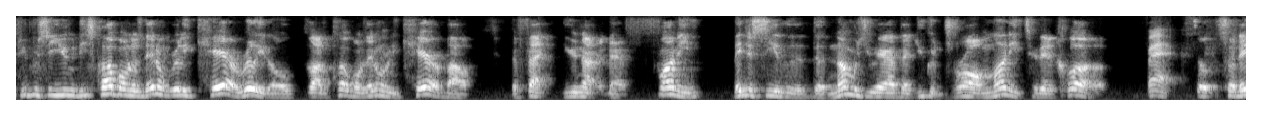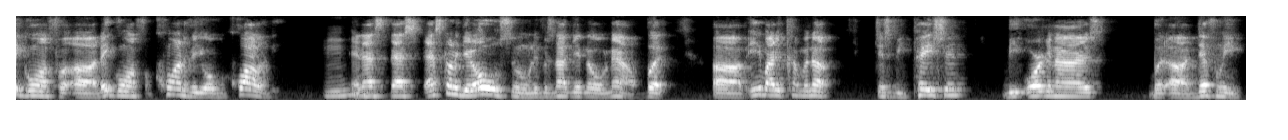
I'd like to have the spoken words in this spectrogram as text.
people see you. These club owners they don't really care really though. A lot of club owners they don't really care about the fact you're not that funny. They just see the, the numbers you have that you can draw money to their club. Facts. So so they going for uh they going for quantity over quality, Mhm. and that's that's that's gonna get old soon if it's not getting old now. But uh, anybody coming up, just be patient, be organized, but uh, definitely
